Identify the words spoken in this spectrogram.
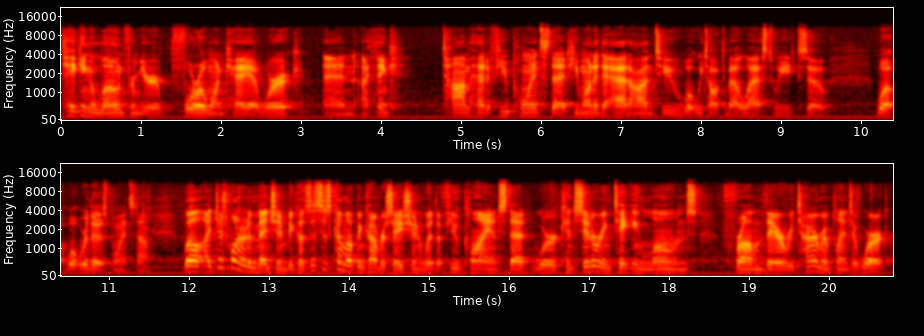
taking a loan from your 401k at work, and I think Tom had a few points that he wanted to add on to what we talked about last week. So, what what were those points, Tom? Well, I just wanted to mention because this has come up in conversation with a few clients that were considering taking loans from their retirement plans at work.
